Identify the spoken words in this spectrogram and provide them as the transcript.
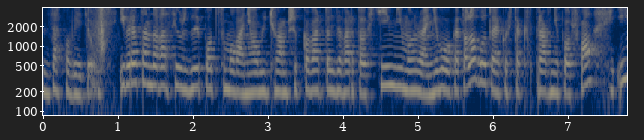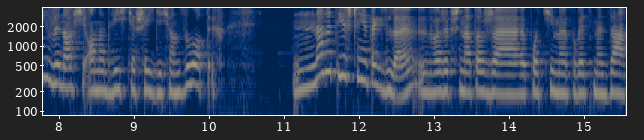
zapowiedzią. I wracam do Was już z podsumowaniem. Obliczyłam szybko wartość zawartości, mimo że nie było katalogu, to jakoś tak sprawnie poszło i wynosi ona 260 złotych. Nawet jeszcze nie tak źle, zważywszy na to, że płacimy powiedzmy za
